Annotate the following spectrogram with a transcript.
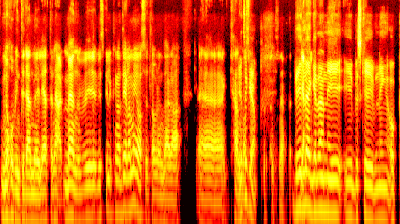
nu har vi inte den möjligheten här, men vi, vi skulle kunna dela med oss av den där Eh, det tycker jag. Vi ja. lägger den i, i beskrivning och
